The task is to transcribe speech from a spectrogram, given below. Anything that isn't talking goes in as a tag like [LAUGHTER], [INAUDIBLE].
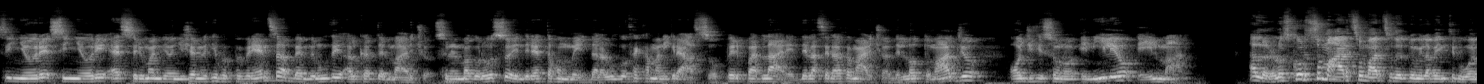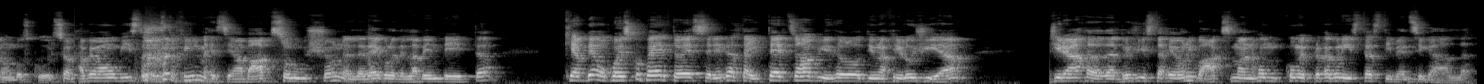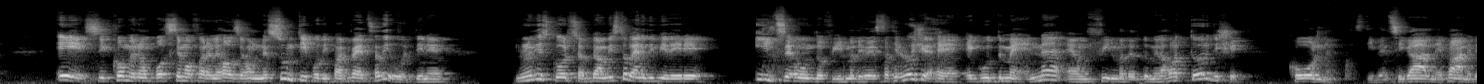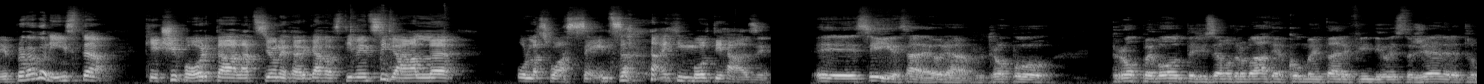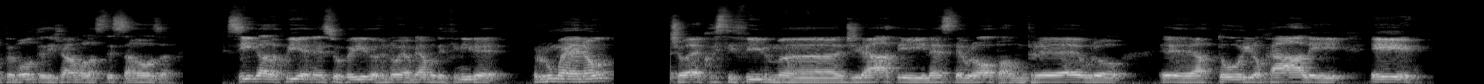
Signore, signori, esseri umani di ogni genere, tipo e provenienza, benvenuti al Club del Marcio. Sono il Mago Rosso e in diretta con me dalla Ludoteca Manigrasso per parlare della serata marcia dell'8 maggio. Oggi ci sono Emilio e il Mani. Allora, lo scorso marzo, marzo del 2022, non lo scorso, avevamo visto questo film che si chiamava Absolution, le regole della vendetta, che abbiamo poi scoperto essere in realtà il terzo capitolo di una trilogia girata dal regista Keoni Waxman con come protagonista Steven Seagal e siccome non possiamo fare le cose con nessun tipo di parvenza di ordine, lunedì scorso abbiamo visto bene di vedere il secondo film di questa trilogia che è A Good Man, è un film del 2014 con Steven Seagal nei panni del protagonista che ci porta all'azione targata Steven Seagal o la sua assenza [LAUGHS] in molti casi. Eh, sì, sai, ora purtroppo troppe volte ci siamo trovati a commentare film di questo genere e troppe volte diciamo la stessa cosa. Seagal qui è nel suo periodo che noi amiamo definire rumeno, cioè questi film uh, girati in Est Europa con 3 euro, eh, attori locali e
